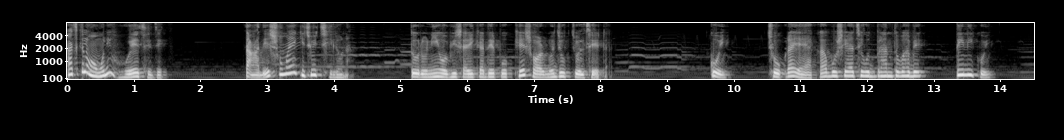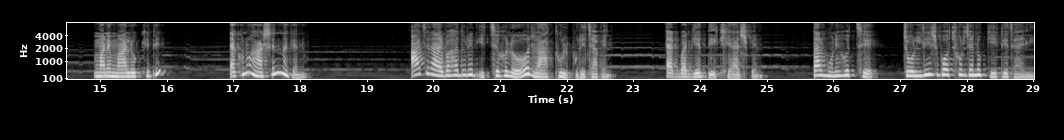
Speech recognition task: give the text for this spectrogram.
আজকাল অমনি হয়েছে যে তাদের সময়ে কিছুই ছিল না। তরুণী অভিসারিকাদের পক্ষে স্বর্ণযুগ চলছে এটা। কই? ছোকরা একা বসে আছে উদ্ভ্রান্তভাবে। তিনি কই? মানে মা লক্ষ্মীটি? এখনও আসেন না কেন? আজ রায়বাহাদুরের ইচ্ছে হলো রাতুলপুরে যাবেন। একবার গিয়ে দেখে আসবেন। তার মনে হচ্ছে চল্লিশ বছর যেন কেটে যায়নি,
